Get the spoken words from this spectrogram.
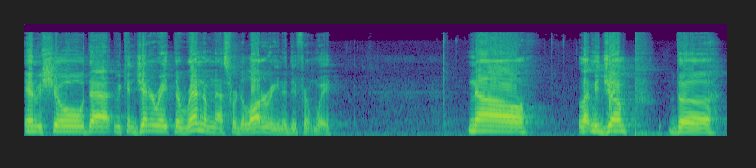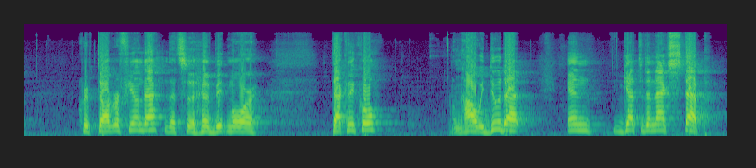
and we show that we can generate the randomness for the lottery in a different way. Now, let me jump the cryptography on that. That's a, bit more technical on how we do that and get to the next step.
